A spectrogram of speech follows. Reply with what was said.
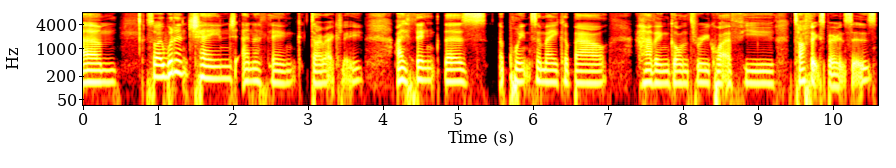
Um, so I wouldn't change anything directly. I think there's a point to make about having gone through quite a few tough experiences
